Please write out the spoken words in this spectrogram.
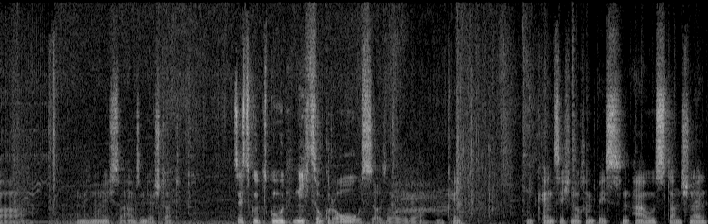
Ah, kenne mich noch nicht so aus in der Stadt. Es ist gut, gut, nicht so groß. Also, ja, okay. Man kennt sich noch ein bisschen aus, dann schnell.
